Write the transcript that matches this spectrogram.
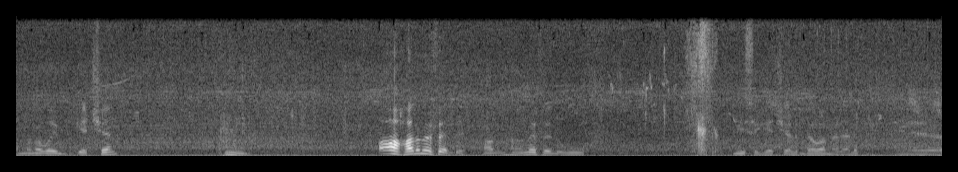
Aman koyayım geçen Ah hanımefendi. Hanım, hanımefendi. Uf. Neyse geçelim devam edelim. Ee,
